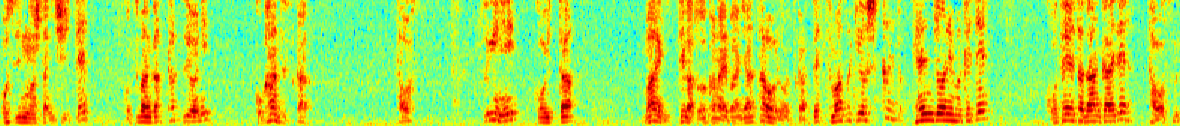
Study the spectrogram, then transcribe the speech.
お尻の下に敷いて、骨盤が立つように股関節から倒す。次に、こういった前に手が届かない場合にはタオルを使ってつま先をしっかりと天井に向けて固定した段階で倒す。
